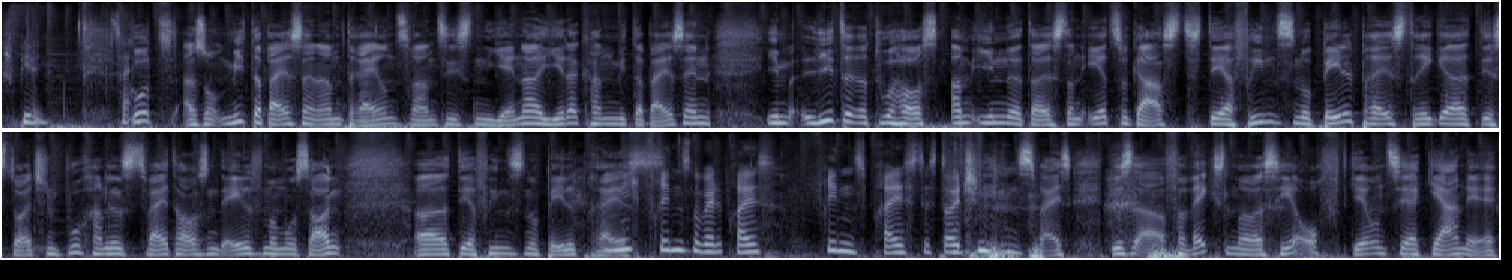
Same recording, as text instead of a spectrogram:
spielen. Sein. Gut, also mit dabei sein am 23. Jänner. Jeder kann mit dabei sein im Literaturhaus am Inn. Da ist dann er zu Gast, der Friedensnobelpreisträger des deutschen Buchhandels 2011. Man muss sagen, äh, der Friedensnobelpreis. Nicht Friedensnobelpreis, Friedenspreis des Deutschen. Friedenspreis. Das äh, verwechseln wir aber sehr oft gell, und sehr gerne.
